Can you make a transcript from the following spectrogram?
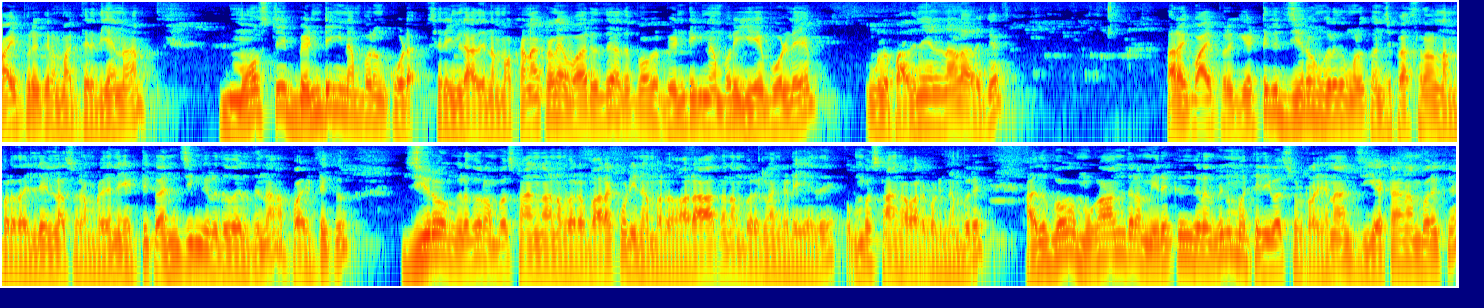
வாய்ப்பு இருக்கிற மாதிரி தெரியுது. ஏன்னா மோஸ்ட்லி பெண்டிங் நம்பரும் கூட சரிங்களா? அது நம்ம கணக்கில் வருது அது போக பெண்டிங் நம்பரும் ஏ போர்ட்லேயே உங்களுக்கு பதினேழு நாளாக இருக்குது வரக்கு வாய்ப்பு இருக்குது எட்டுக்கு ஜீரோங்கிறது உங்களுக்கு கொஞ்சம் ஸ்பெஷலான நம்பர் தான். இல்லைன்னா சொல்ல முடியாது. ஏன்னா எட்டுக்கு அஞ்சுங்கிறது வருதுன்னா அப்போ எட்டுக்கு ஜீரோங்கிறது ரொம்ப ஸ்ட்ராங்கான நம்பர் வரக்கூடிய நம்பர் தான். வராத நம்பர்லாம் கிடையாது. ரொம்ப ஸ்ட்ராங்காக வரக்கூடிய நம்பர் அது போக முகாந்திரம் இருக்குங்கிறது நம்ம தெளிவாக சொல்கிறோம் ஏன்னா ஜி எட்டாம் நம்பருக்கு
